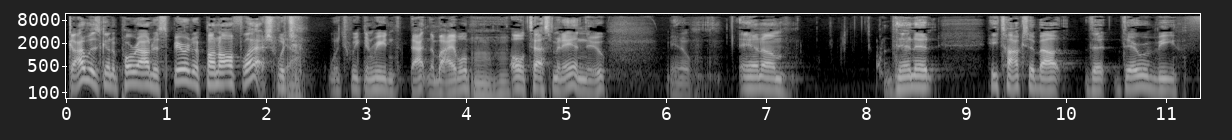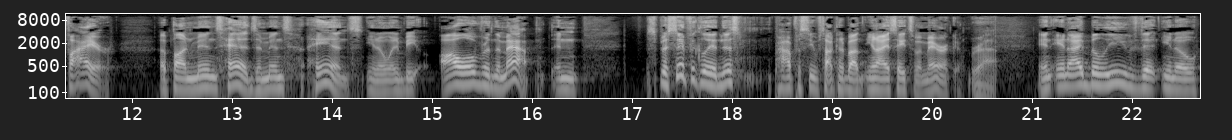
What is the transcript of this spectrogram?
God was going to pour out His Spirit upon all flesh, which which we can read that in the Bible, Old Testament and New, you know, and um, then it he talks about that there would be fire upon men's heads and men's hands, you know, and be all over the map. And specifically in this prophecy, was talking about the United States of America. Right. And and I believe that you know,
